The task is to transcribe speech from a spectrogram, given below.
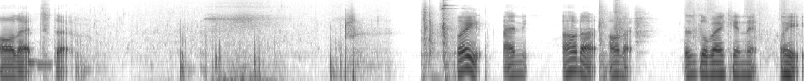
all that stuff. Wait, I need, hold on, hold on. Let's go back in there. Wait,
